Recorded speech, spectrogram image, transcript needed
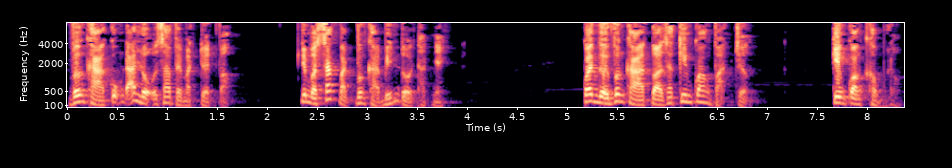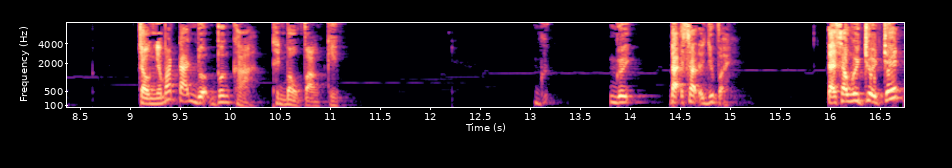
Vương Khả cũng đã lộ ra về mặt tuyệt vọng. Nhưng mà sắc mặt Vương Khả biến đổi thật nhanh. Quay người Vương Khả tỏa ra kim quang vạn trượng. Kim quang khổng lồ. Trong nhà mắt đã nhuộm Vương Khả thành màu vàng kim. Người, Tại sao lại như vậy? Tại sao ngươi chưa chết?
